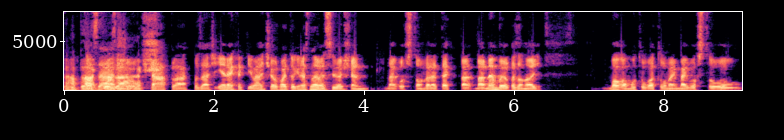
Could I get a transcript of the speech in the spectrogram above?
Táplálkozás. táplálkozás, ilyenekre kíváncsiak vagytok, én ezt nagyon szívesen megosztom veletek, bár, bár nem vagyok az a nagy magamutogató, meg megosztó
